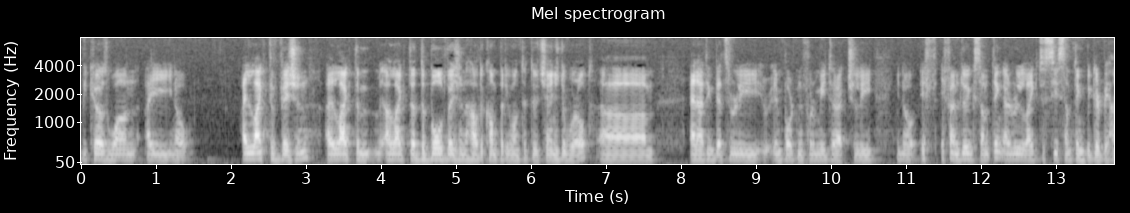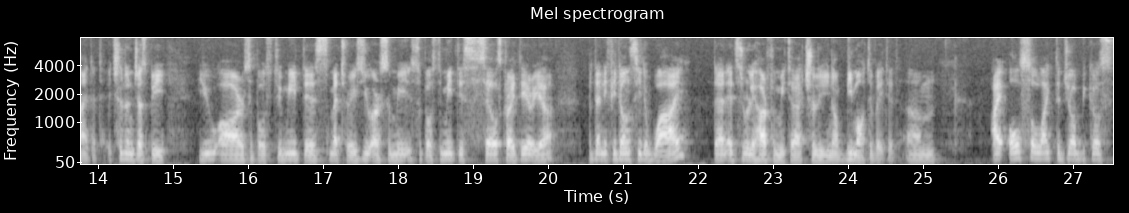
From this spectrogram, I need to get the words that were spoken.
because one I you know I like the vision. I like the I like the, the bold vision how the company wanted to change the world. Um, and I think that's really important for me to actually, you know, if if I'm doing something, I really like to see something bigger behind it. It shouldn't just be you are supposed to meet this metrics, you are supposed to meet this sales criteria, but then if you don't see the why, then it's really hard for me to actually you know be motivated. Um, I also liked the job because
